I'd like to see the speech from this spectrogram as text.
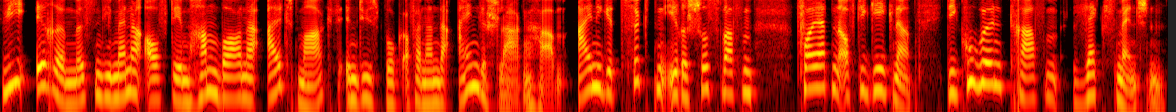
Wie irre müssen die Männer auf dem Hamborner Altmarkt in Duisburg aufeinander eingeschlagen haben. Einige zückten ihre Schusswaffen, feuerten auf die Gegner. Die Kugeln trafen sechs Menschen.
